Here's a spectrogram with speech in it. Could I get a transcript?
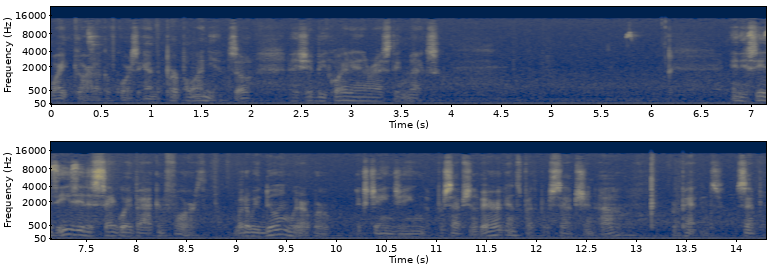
white garlic, of course, and the purple onion. So it should be quite an interesting mix. And you see, it's easy to segue back and forth. What are we doing? We're, we're exchanging the perception of arrogance for the perception of repentance. Simple.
